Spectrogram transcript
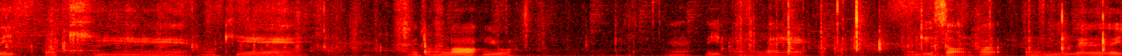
ติดโอเค โอเค ไม่ต้องลอกอยู่อะติดอันแรก อันที่สองก็ตรงนี้เลย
